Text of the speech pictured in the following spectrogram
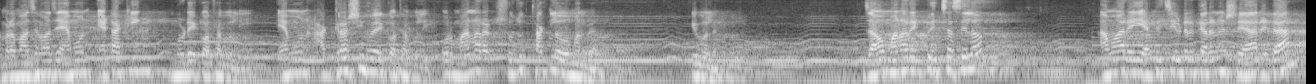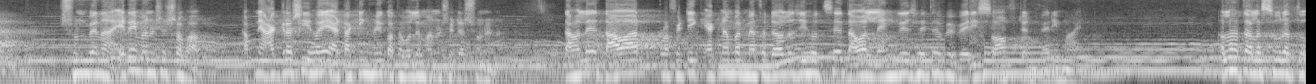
আমরা মাঝে মাঝে এমন অ্যাটাকিং মোডে কথা বলি, এমন আগ্রাসী হয়ে কথা বলি। ওর মানার সুযোগ থাকলেও মানবে না। কি বলেন? যাও, মানার একটু ইচ্ছা ছিল। আমার এই অ্যাটিচিউডের কারণে সে আর এটা শুনবে না। এটাই মানুষের স্বভাব। আপনি আগ্রাসী হয়ে অ্যাটাকিং হয়ে কথা বলে মানুষ এটা শোনে না। তাহলে দাওয়ার প্রফিটিক এক নম্বর মেথোডোলজি হচ্ছে, দাওয়ার ল্যাঙ্গুয়েজ হইতে হবে very soft and very mild Allah তাআলা সূরাতু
